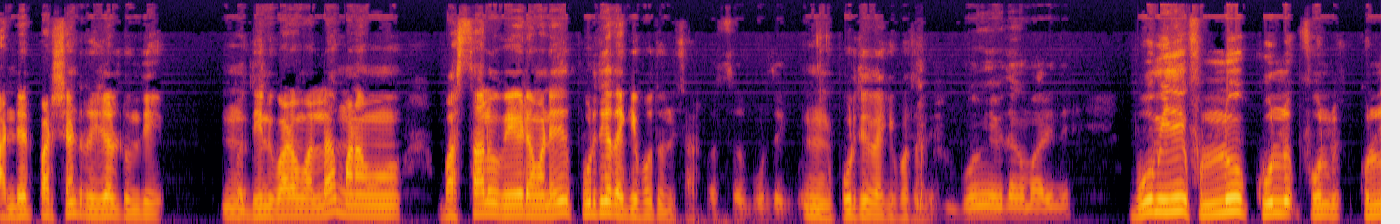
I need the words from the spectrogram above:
హండ్రెడ్ పర్సెంట్ రిజల్ట్ ఉంది. దీన్ని వాడడం వల్ల మనము బస్తాలు వేయడం అనేది పూర్తిగా తగ్గిపోతుంది సార్. పూర్తిగా తగ్గిపోతుంది. భూమి ఏ విధంగా మారింది? భూమి full cool full cool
